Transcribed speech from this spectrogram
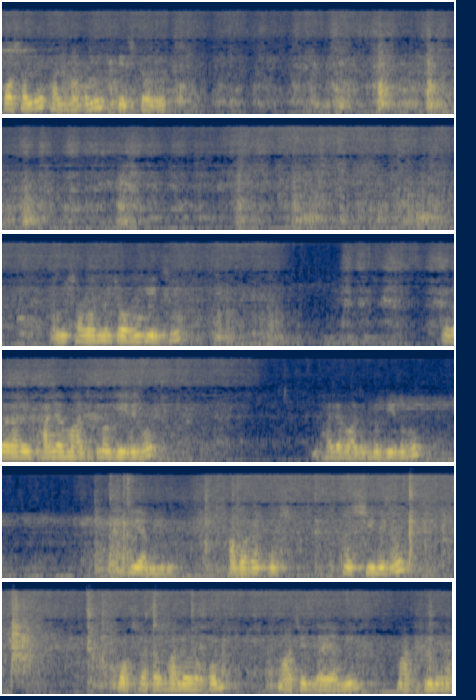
কষালে ভালো রকমই টেস্ট হবে। আমি সামান্য জল দিয়েছি। এবার আমি ভাজা মাছগুলো দিয়ে দেবো। ভাজা মাছগুলো দিয়ে দেবো। দিয়ে আমি আবারও কষ- কষিয়ে নেব। মশলাটা ভালো রকম, মাছের গায়ে আমি মাখিয়ে নেব।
